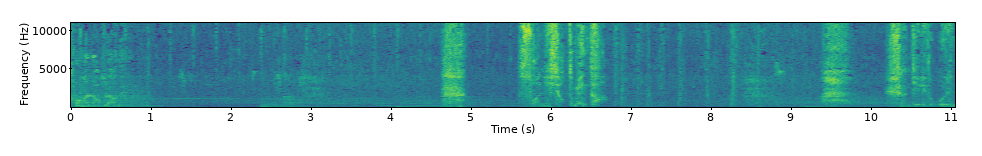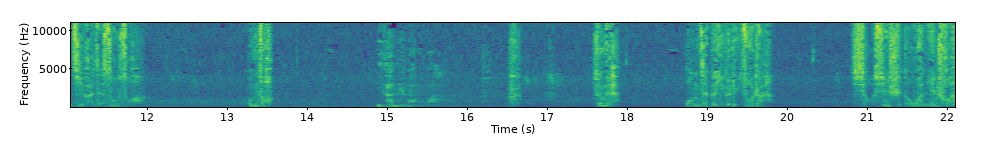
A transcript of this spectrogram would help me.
头可饶不了你。算你小子命大！山地里的无人机还在搜索，我们走。你太敏感了吧？兄弟，我们在跟一个旅作战，小心驶得万年船，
